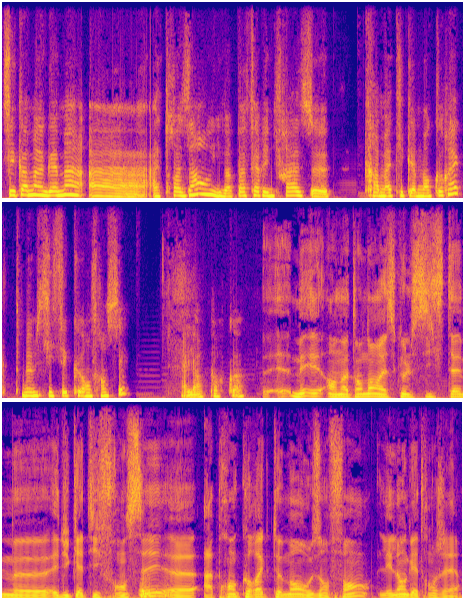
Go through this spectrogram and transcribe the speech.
C'est comme un gamin à, à 3 ans, il va pas faire une phrase euh, grammaticalement correcte, même si c'est que en français. Alors pourquoi? Euh, Mais en attendant, est-ce que le système euh, éducatif français euh, apprend correctement aux enfants les langues étrangères?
